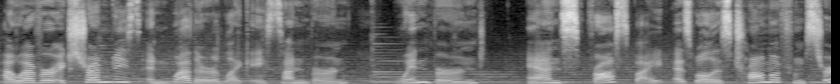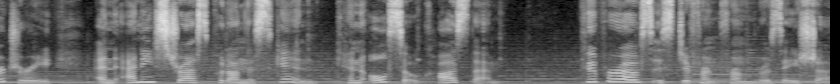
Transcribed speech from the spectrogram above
However, extremities and weather like a sunburn, windburned, and frostbite, as well as trauma from surgery and any stress put on the skin, can also cause them. Cuperose is different from rosacea.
